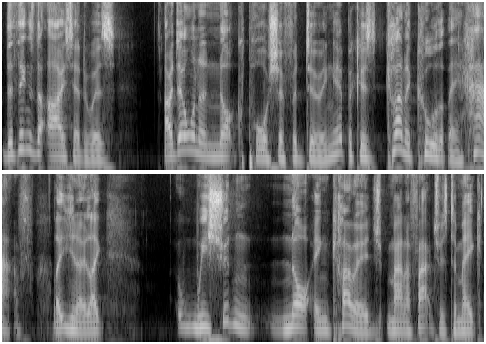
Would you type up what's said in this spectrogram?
the things that I said was I don't want to knock Porsche for doing it because kind of cool that they have. Like you know, like we shouldn't not encourage manufacturers to make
